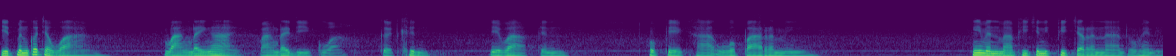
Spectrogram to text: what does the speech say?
จิตมันก็จะวาง วางได้ง่าย วางได้ดีกว่า เกิดขึ้น นี่ว่าเป็นอุเปกขาอุปปารมี นี่มันมาพิจนิพิจารณาดูให้ดี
